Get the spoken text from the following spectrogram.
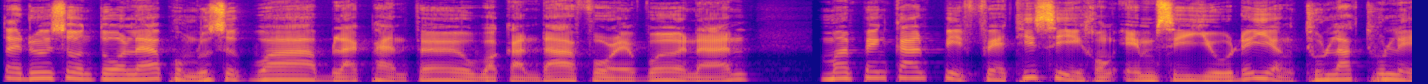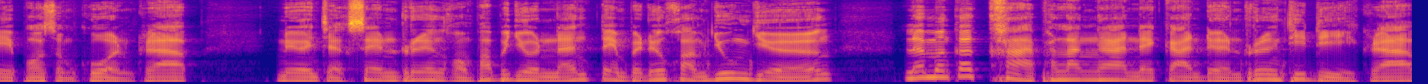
แต่โดยส่วนตัวแล้วผมรู้สึกว่า Black Panther Wakanda Forever นั้น มันเป็นการปิดเฟสที่ 4 ของ MCU ได้อย่างทุลักทุเลพอสมควรครับ เนื่องจากเส้นเรื่องของภาพยนตร์นั้นเต็มไปด้วยความยุ่งเหยิง และมันก็ขาดพลังงานในการเดินเรื่องที่ดีครับ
